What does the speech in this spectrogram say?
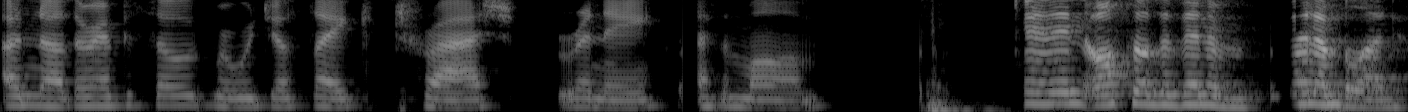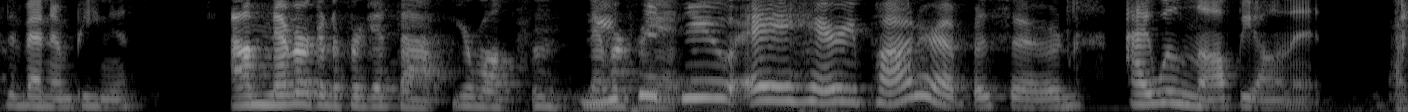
another episode where we just like trash Renee as a mom, And then also the Venom, Venom blood. the Venom penis. I'm never gonna forget that. You're welcome. Never you forget. could do a Harry Potter episode. I will not be on it.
